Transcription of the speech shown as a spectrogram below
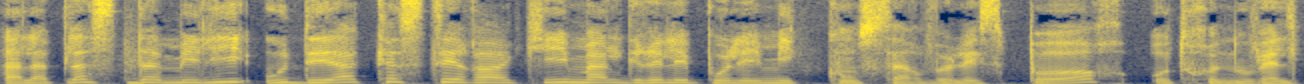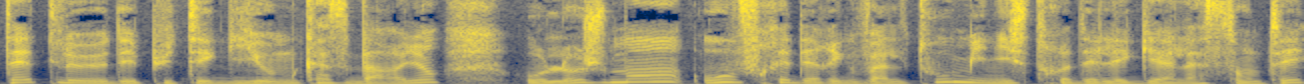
à la place d'Amélie Oudéa Castera qui, malgré les polémiques, conserve les sports. Autre nouvelle tête, le député Guillaume Casbarian au logement ou Frédéric Valtou, ministre délégué à la santé.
